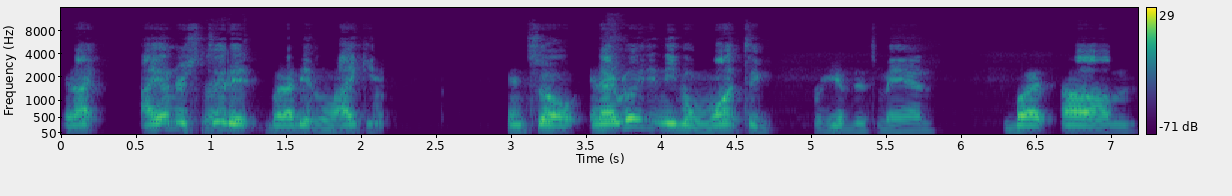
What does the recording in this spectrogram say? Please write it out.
And I, I understood right. it, but I didn't like it. And so, and I really didn't even want to forgive this man, but, um,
